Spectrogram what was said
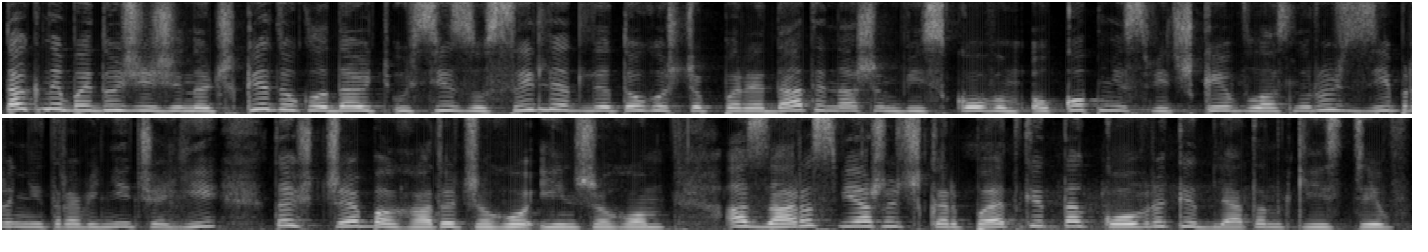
Так небайдужі жіночки докладають усі зусилля для того, щоб передати нашим військовим окопні свічки, власноруч зібрані трав'яні чаї та ще багато чого іншого. А зараз в'яжуть шкарпетки та коврики для танкістів.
